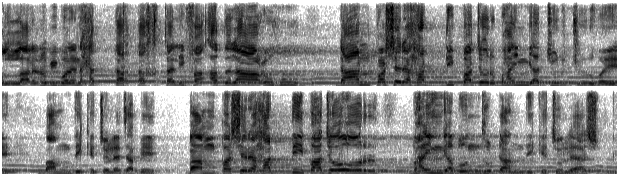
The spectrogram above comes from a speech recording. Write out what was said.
আল্লাহর নবী বলেন, হাত্তা তাখতালিফা আদলাউহু ডান পাশের হাড্ডি পাজর ভাইঙ্গা চুরচুর হয়ে বাম দিকে চলে যাবে। বাম পাশের হাড্ডি পাজর ভাইঙ্গা বন্ধু ডান দিকে চলে আসবে।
